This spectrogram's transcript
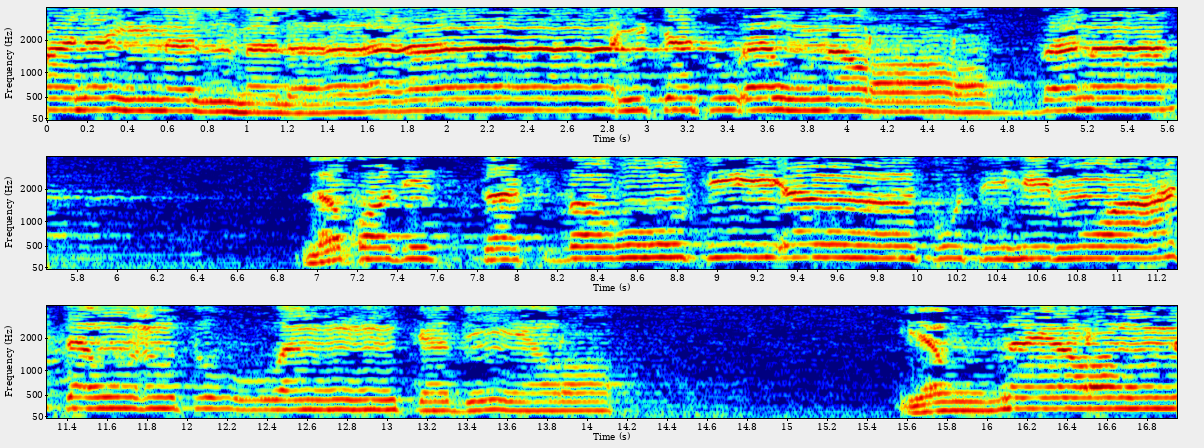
علينا الملائكة أو نرى ربنا لقد استكبروا في أنفسهم وعتوا عتوا كبيرا يوم يرون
